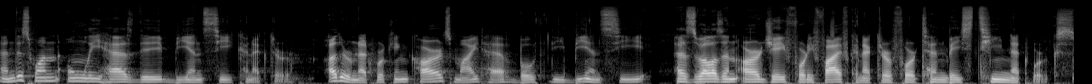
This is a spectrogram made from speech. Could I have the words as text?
and this one only has the BNC connector. Other networking cards might have both the BNC as well as an RJ45 connector for 10 base T networks.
